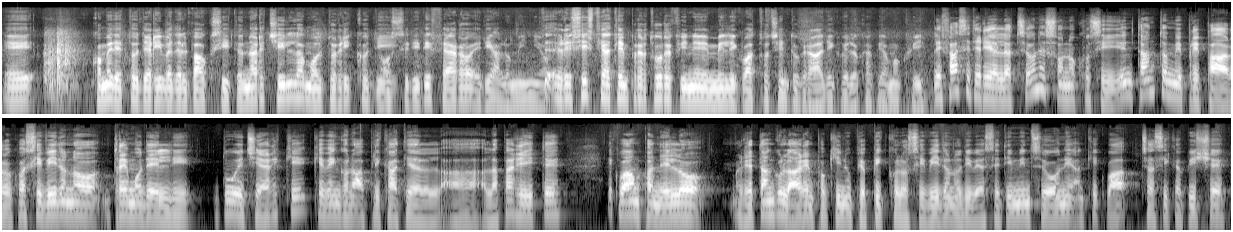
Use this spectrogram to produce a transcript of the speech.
e come detto deriva del bauxite, un'argilla molto ricca di ossidi di ferro e di alluminio. Resiste a temperature fino ai 1400 gradi, quello che abbiamo qui. Le fasi di realizzazione sono così, intanto mi preparo, qua si vedono tre modelli, due cerchi che vengono applicati alla, alla parete e qua un pannello rettangolare un pochino più piccolo, si vedono diverse dimensioni, anche qua già si capisce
